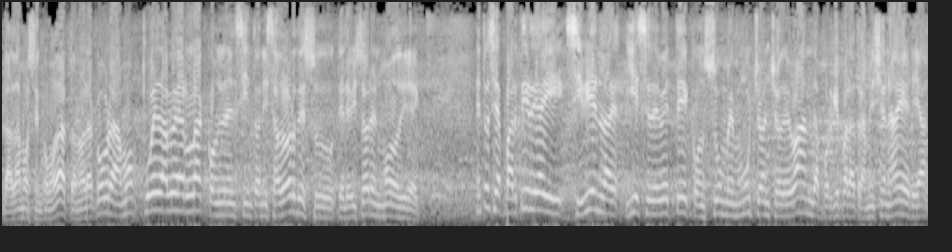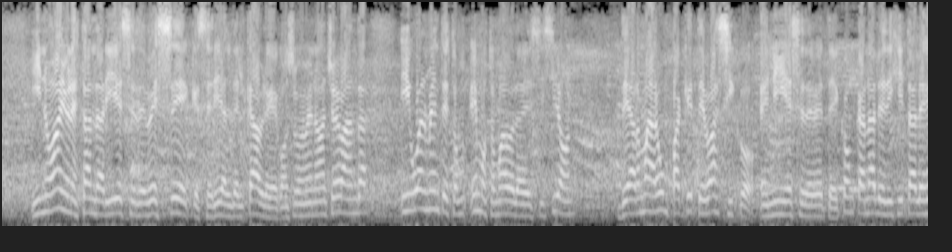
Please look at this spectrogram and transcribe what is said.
la damos en comodato, no la cobramos, pueda verla con el sintonizador de su televisor en modo directo. Entonces a partir de ahí, si bien la ISDBT consume mucho ancho de banda porque es para transmisión aérea, y no hay un estándar ISDBC que sería el del cable que consume menos ancho de banda, igualmente hemos tomado la decisión de armar un paquete básico en ISDBT con canales digitales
